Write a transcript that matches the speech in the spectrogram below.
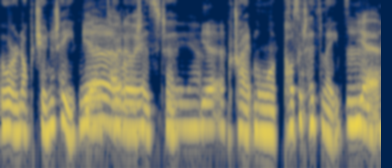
or an opportunity Yeah, for totally. writers to Yeah, yeah. yeah. portray it more positively. Mm. Yeah.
